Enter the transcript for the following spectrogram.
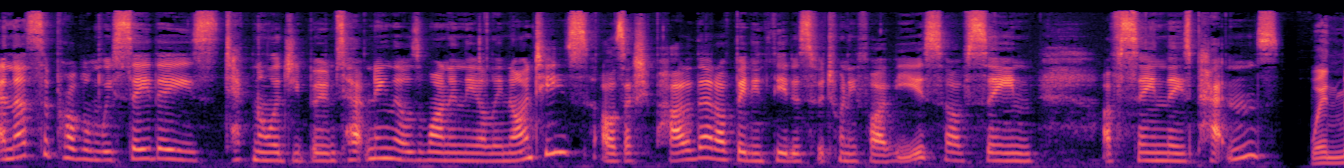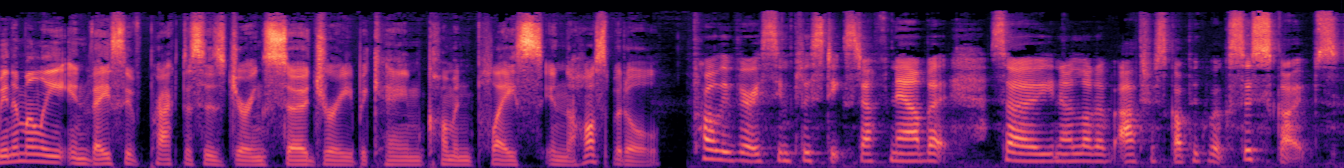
And that's the problem. We see these technology booms happening. There was one in the early 90s. I was actually part of that. I've been in theatres for 25 years, so I've seen I've seen these patterns. When minimally invasive practices during surgery became commonplace in the hospital, probably very simplistic stuff now, but so, you know, a lot of arthroscopic work, so scopes,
